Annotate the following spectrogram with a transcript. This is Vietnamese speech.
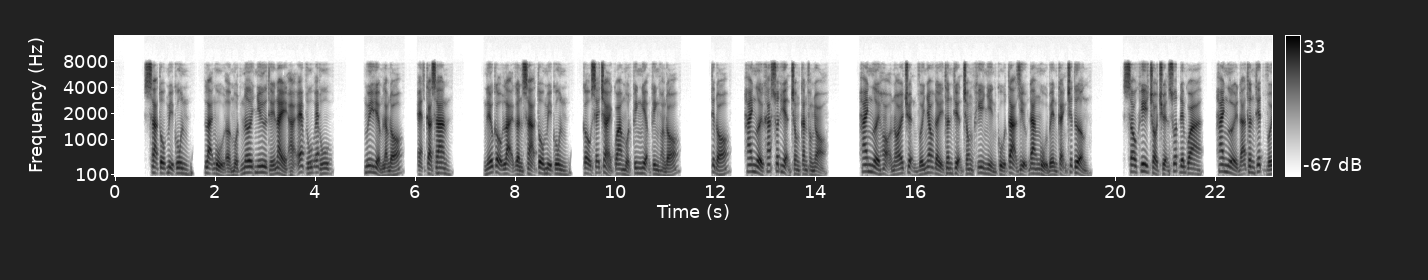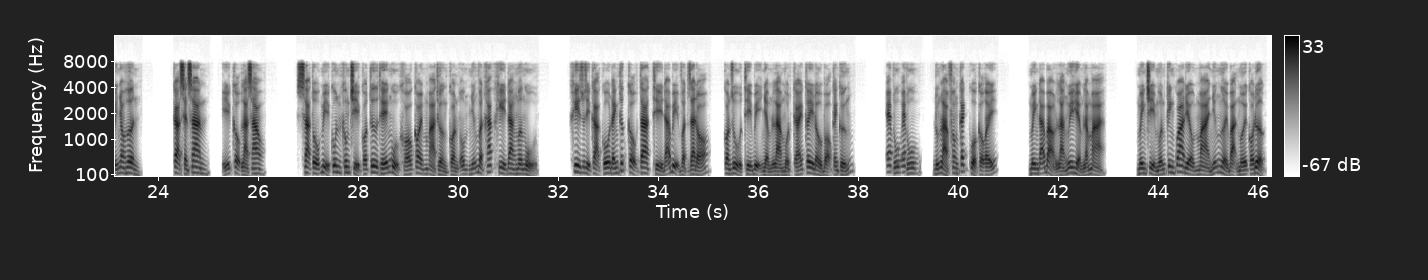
Sato Mikun, lại ngủ ở một nơi như thế này à fu fu. Nguy hiểm lắm đó, Eskasan. Nếu cậu lại gần Sato Mikun, cậu sẽ trải qua một kinh nghiệm kinh hoàng đó. Tiếp đó, hai người khác xuất hiện trong căn phòng nhỏ. Hai người họ nói chuyện với nhau đầy thân thiện trong khi nhìn cụ tạ dịu đang ngủ bên cạnh chiếc tường. Sau khi trò chuyện suốt đêm qua, hai người đã thân thiết với nhau hơn. Cả sen san, ý cậu là sao? Sato Mỹ Cun không chỉ có tư thế ngủ khó coi mà thường còn ôm những vật khác khi đang mơ ngủ. Khi dù gì cả cô đánh thức cậu ta thì đã bị vật ra đó, còn dù thì bị nhầm là một cái cây đầu bọ canh cứng. Fu fu, đúng là phong cách của cậu ấy. Mình đã bảo là nguy hiểm lắm mà. Mình chỉ muốn kinh qua điều mà những người bạn mới có được.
